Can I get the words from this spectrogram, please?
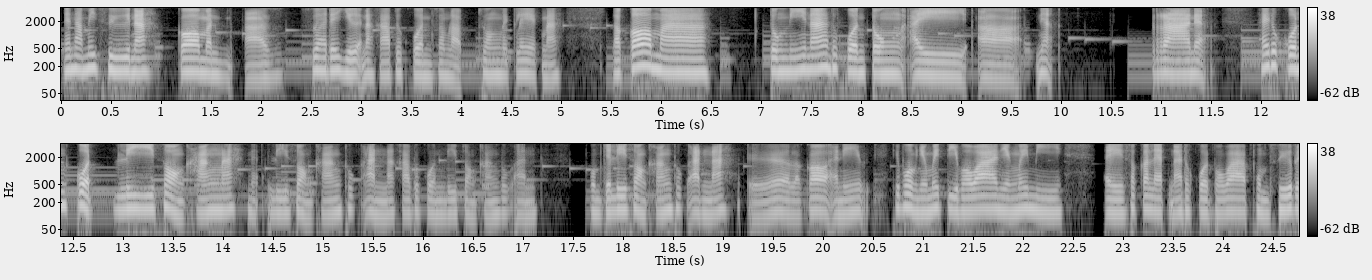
แนะนำให้ซื้อนะ ก็มันอ่าช่วยได้เยอะนะครับ ทุกคนสำหรับช่วงแรกๆนะ แล้วก็มาตรงนี้นะ ทุกคนตรงไออ่าเนี่ยราเนี่ยให้ทุกคนกดรีสองครั้งนะเนี่ยรีสองครั้งทุกอันนะครับ ทุกคนรีสองครั้งทุกอัน ผมจะรีสองครั้งทุกอันนะ เออ แล้วก็อันนี้ที่ผมยังไม่ตีเพราะว่ายังไม่มีไอ้ช็อกโกแลตนะทุกคน เพราะว่าผมซื้อไป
